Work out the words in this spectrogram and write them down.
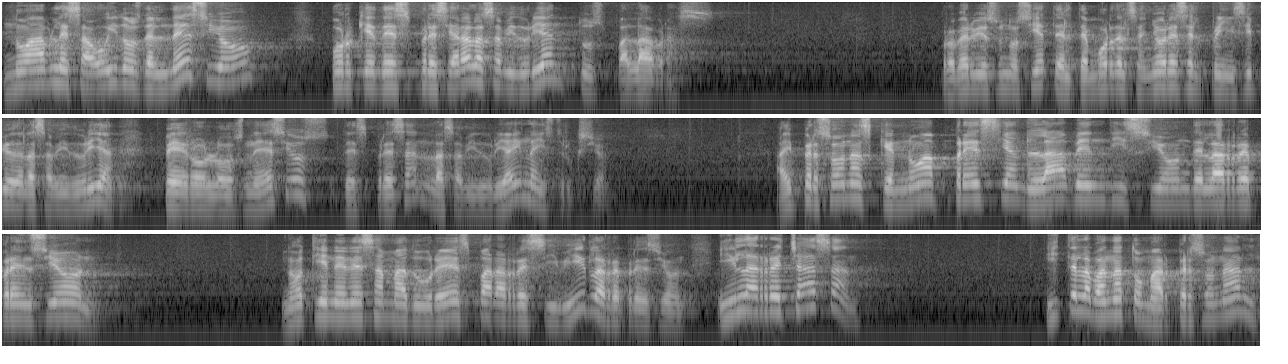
no hables a oídos del necio, porque despreciará la sabiduría en tus palabras. Proverbios 1.7, el temor del Señor es el principio de la sabiduría, pero los necios desprecian la sabiduría y la instrucción. Hay personas que no aprecian la bendición de la reprensión no tienen esa madurez para recibir la reprensión y la rechazan. Y te la van a tomar personal.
